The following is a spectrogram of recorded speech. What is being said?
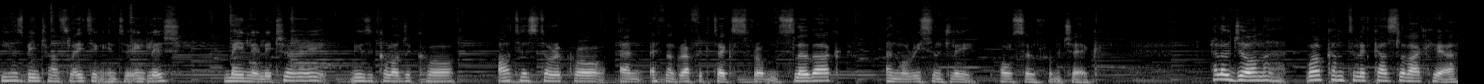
he has been translating into English mainly literary, musicological, art historical, and ethnographic texts from Slovak, and more recently, also from Czech. Hello, John. Welcome to Litcast Slovakia.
